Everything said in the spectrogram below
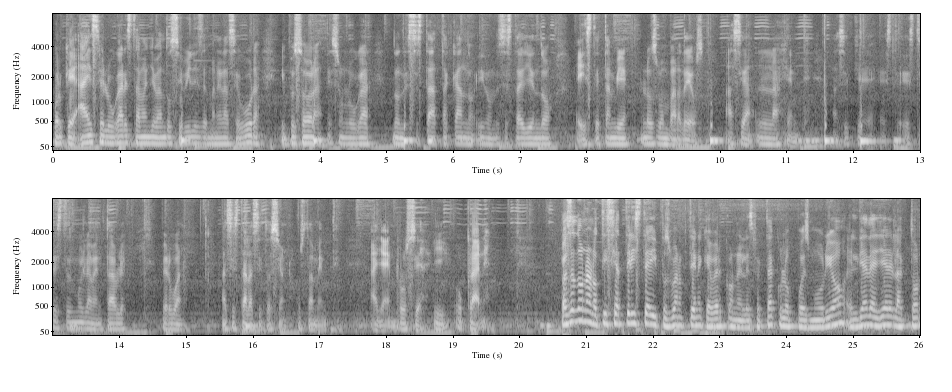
porque a ese lugar estaban llevando civiles de manera segura y pues ahora es un lugar donde se está atacando y donde se está yendo este también los bombardeos hacia la gente. Así que este, este, este es muy lamentable, pero bueno, así está la situación justamente allá en Rusia y Ucrania. Pasando una noticia triste y pues bueno, tiene que ver con el espectáculo, pues murió el día de ayer el actor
